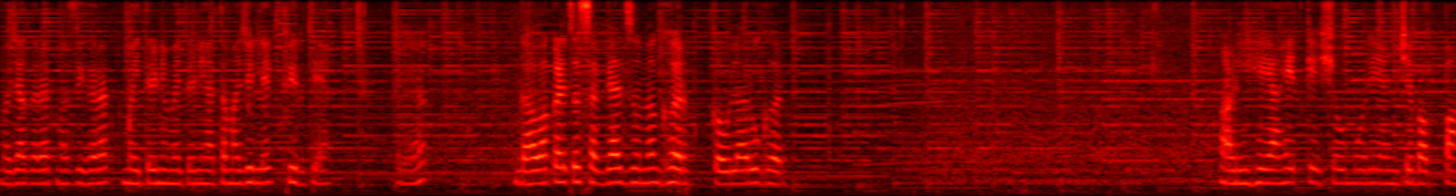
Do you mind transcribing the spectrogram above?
मजा करत मस्ती करत मैत्रिणी मैत्रिणी. आता माझी लेक फिरते. गावाकडचं सगळ्यात जुनं घर कौलारू घर. आणि हे आहेत केशव मोरे यांचे बाप्पा.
